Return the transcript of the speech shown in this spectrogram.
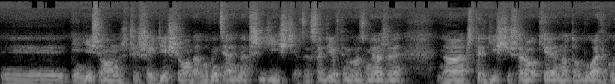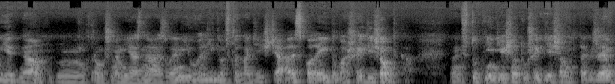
yy, 50 czy 60 albo więcej, ale na 30. W zasadzie w tym rozmiarze na 40 szerokie, no to była tylko jedna, mm, którą przynajmniej ja znalazłem, Juvelido 120, ale z kolei to była 60. No więc tu 50, tu 60, także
